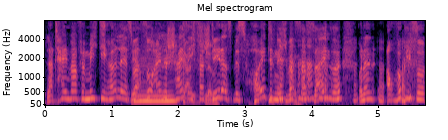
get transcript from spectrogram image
Latein war für mich die Hölle. Es war so eine Scheiße. Ich verstehe das bis heute nicht, was das sein soll. Und dann auch wirklich so,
